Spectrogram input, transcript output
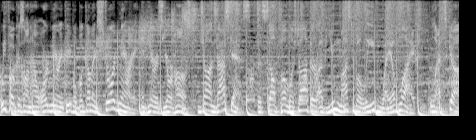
We focus on how ordinary people become extraordinary. And here is your host, John Vasquez, the self published author of You Must Believe Way of Life. Let's go.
